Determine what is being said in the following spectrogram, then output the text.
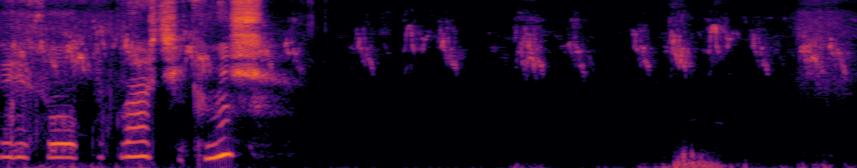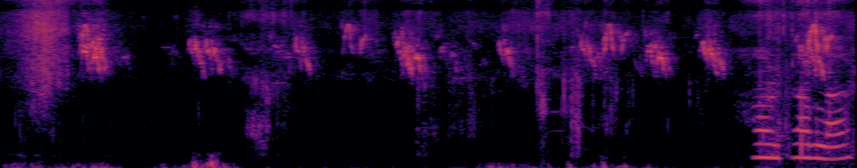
Şöyle soğukluklar çıkmış. Hardallar.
